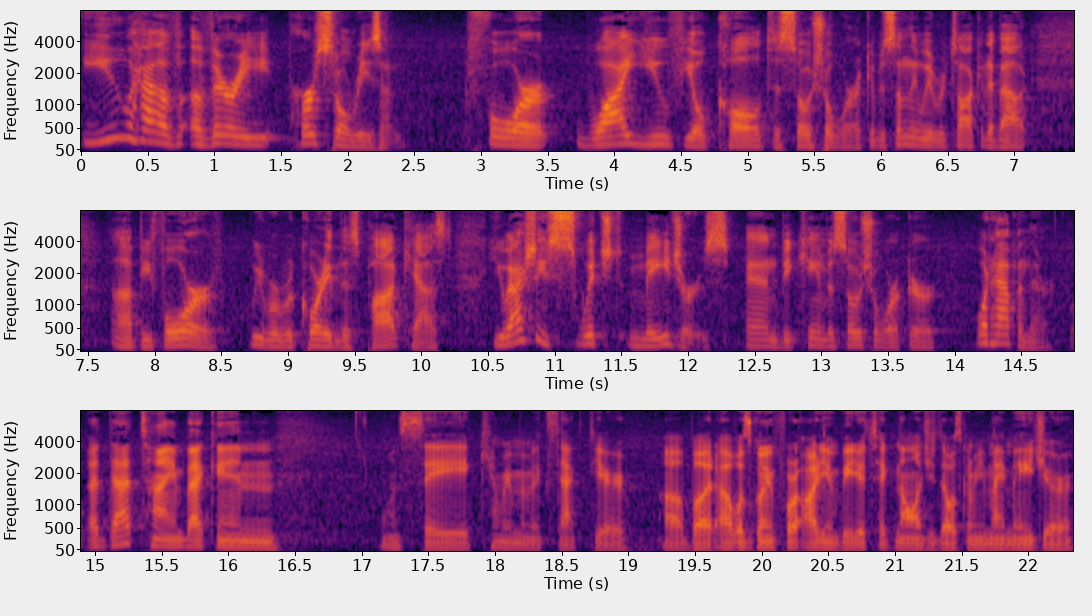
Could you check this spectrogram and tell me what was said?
you have a very personal reason for why you feel called to social work. It was something we were talking about uh, before we were recording this podcast. You actually switched majors and became a social worker. What happened there? At that time, back in, I want to say, can't remember exact year, uh, but I was going for audio and video technology. That was going to be my major.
